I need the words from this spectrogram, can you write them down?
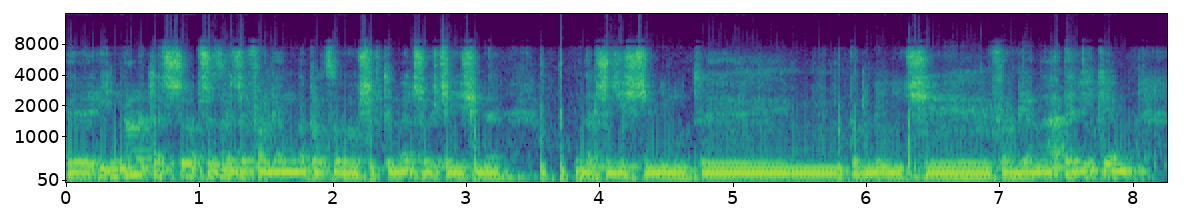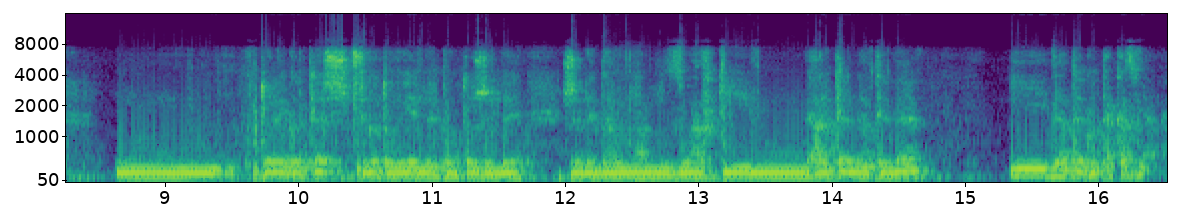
e, inne, ale też trzeba przyznać, że Fabian napracował się w tym meczu. Chcieliśmy na 30 minut e, podmienić e, Fabiana Erikiem, mm, którego też przygotowujemy po to, żeby, żeby dał nam z ławki mm, alternatywę i dlatego taka zmiana.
